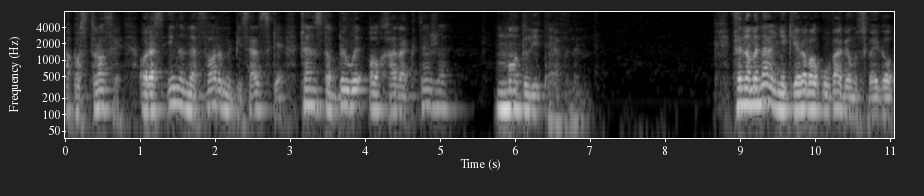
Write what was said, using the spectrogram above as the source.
Apostrofy oraz inne formy pisarskie często były o charakterze modlitewnym. Fenomenalnie kierował uwagę swojego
